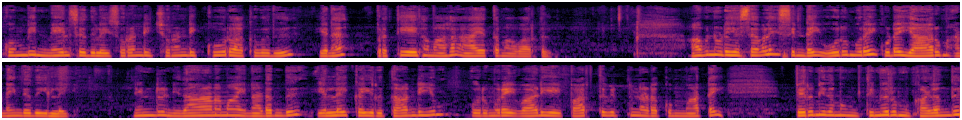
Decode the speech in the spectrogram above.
கொம்பின் மேல் செதிலை சுரண்டி சுரண்டி கூறாக்குவது என பிரத்யேகமாக ஆயத்தமாவார்கள். அவனுடைய செவலை சிண்டை ஒரு முறை கூட யாரும் அணைந்தது இல்லை. நின்று நிதானமாய் நடந்து எல்லை கயிறு தாண்டியும் ஒரு முறை வாடியை பார்த்துவிட்டு நடக்கும் மாட்டை பெருமிதமும் திமிரும் கலந்து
